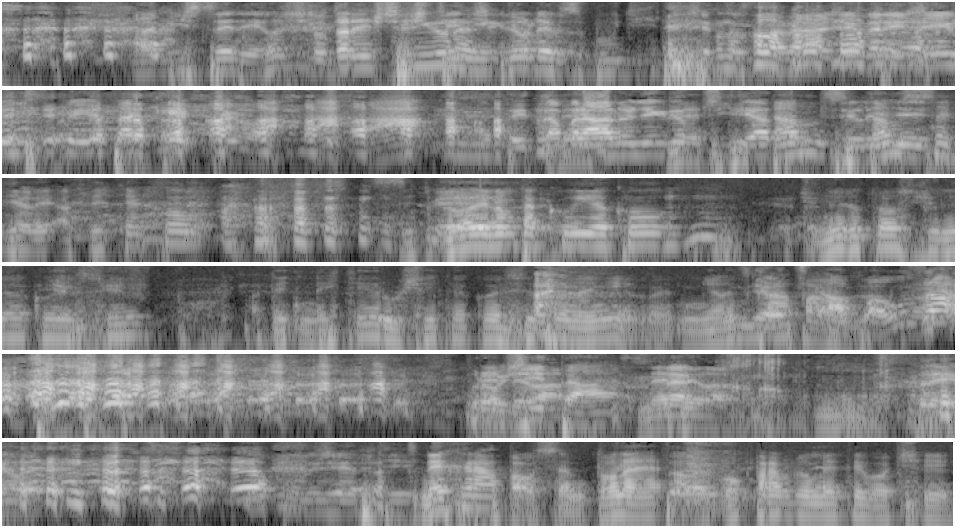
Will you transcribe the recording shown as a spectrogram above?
Ale víš, co je nejhorší? To tady ještě nikdo neříkal. nikdo nevzbudí, takže to znamená, že Verežej uspí taky, jo. A teď tam ráno někdo Ne, přijde a tam tam, tři ty tam lidi. seděli a teď jako... Teď bylo jenom takový jako... Mě do toho studia jako jestli... A teď nechtějí rušit, jako jestli to není umělecká Dělecká pauza. pauza. Prožitá. Nebyla. Žerdi. Nechrápal jsem, to ne, ale opravdu mi ty oči...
